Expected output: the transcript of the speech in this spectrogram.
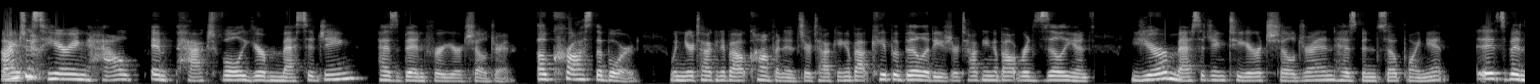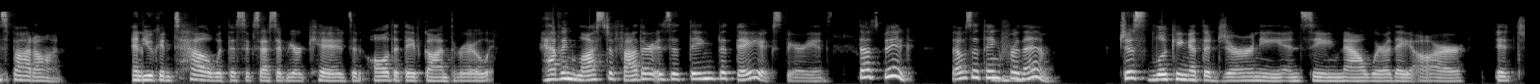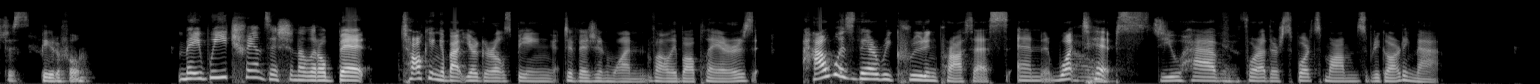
Right? I'm just hearing how impactful your messaging has been for your children across the board when you're talking about confidence, you're talking about capabilities, you're talking about resilience. Your messaging to your children has been so poignant. It's been spot on. And you can tell with the success of your kids and all that they've gone through. Having lost a father is a thing that they experience. That's big. That was a thing mm-hmm. for them. Just looking at the journey and seeing now where they are, it's just beautiful. May we transition a little bit talking about your girls being division 1 volleyball players how was their recruiting process and what oh, tips do you have yeah. for other sports moms regarding that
